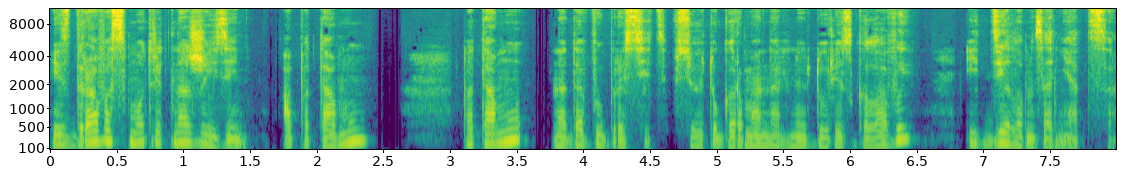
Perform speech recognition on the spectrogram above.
и здраво смотрит на жизнь, а потому... Потому надо выбросить всю эту гормональную дурь из головы и делом заняться,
